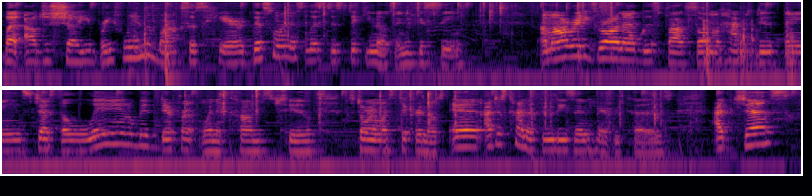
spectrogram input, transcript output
But I'll just show you briefly in the boxes here. This one is listed sticky notes and you can see. I'm already growing out of this box so I'm gonna have to do things just a little bit different when it comes to storing my sticker notes. And I just kind of threw these in here because I just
